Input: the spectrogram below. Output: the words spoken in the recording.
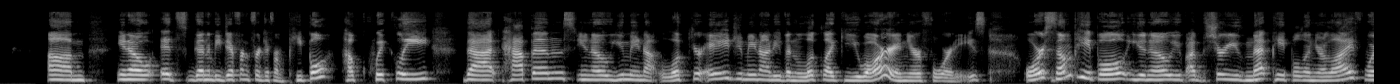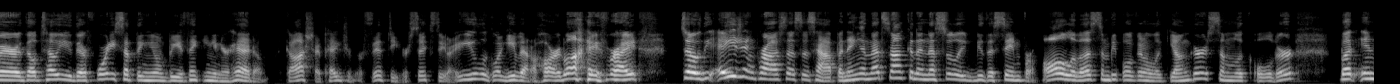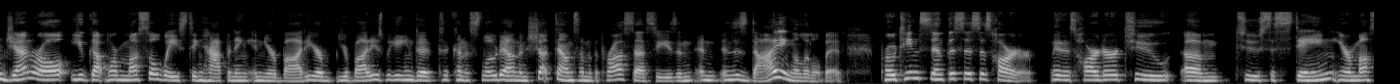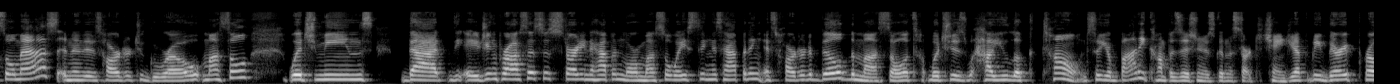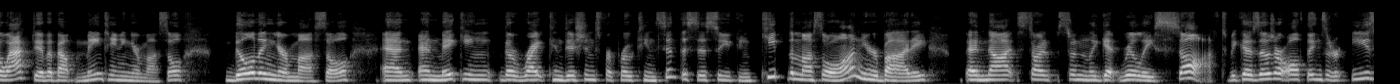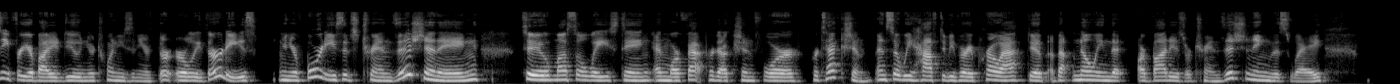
um, you know, it's going to be different for different people. How quickly that happens, you know, you may not look your age, you may not even look like you are in your 40s. Or some people, you know, I'm sure you've met people in your life where they'll tell you they're 40 something, you'll be thinking in your head, oh my gosh, I pegged you for 50 or 60. You look like you've had a hard life, right? So the aging process is happening, and that's not going to necessarily be the same for all of us. Some people are going to look younger, some look older. But in general, you've got more muscle wasting happening in your body, or your body is beginning to, to kind of slow down and shut down some of the processes and, and, and is dying a little bit. Protein synthesis is harder. It is harder to um, to sustain your muscle mass, and it is harder to grow muscle, which means that the aging process is starting to happen. More muscle wasting is happening. It's harder to build the muscle, which is how you look toned. So your body composition is going to start to change. You have to be very proactive about maintaining your muscle, building your muscle and and making the right conditions for protein synthesis so you can keep the muscle on your body and not start suddenly get really soft because those are all things that are easy for your body to do in your 20s and your th- early 30s in your 40s it's transitioning to muscle wasting and more fat production for protection. And so we have to be very proactive about knowing that our bodies are transitioning this way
